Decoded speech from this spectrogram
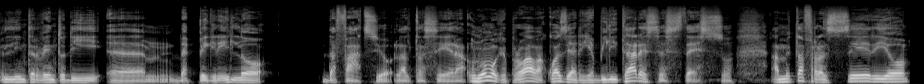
l'intervento di ehm, Beppe Grillo da Fazio l'altra sera, un uomo che provava quasi a riabilitare se stesso, a metà fra il serio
